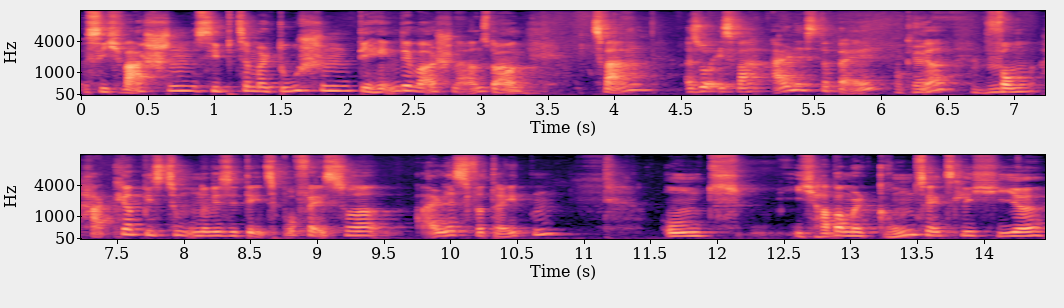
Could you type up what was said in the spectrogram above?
Sich waschen, 17 Mal duschen, die Hände waschen, andauernd. Zwang. Zwang. Also es war alles dabei, okay. ja, mhm. vom Hackler bis zum Universitätsprofessor, alles vertreten. Und ich habe einmal grundsätzlich hier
